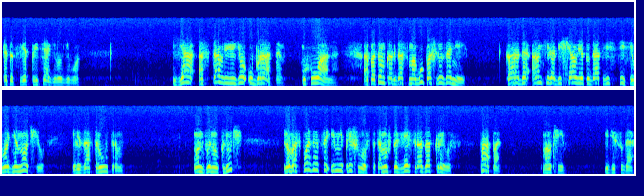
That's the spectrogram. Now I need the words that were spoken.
Этот свет притягивал его. «Я оставлю ее у брата, у Хуана, а потом, когда смогу, пошлю за ней. Карда Анхель обещал ее туда отвезти сегодня ночью или завтра утром». Он вынул ключ, но воспользоваться им не пришлось, потому что дверь сразу открылась. «Папа!» «Молчи. Иди сюда.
